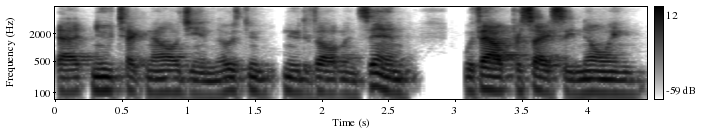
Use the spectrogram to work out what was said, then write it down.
that new technology and those new, new developments in without precisely knowing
